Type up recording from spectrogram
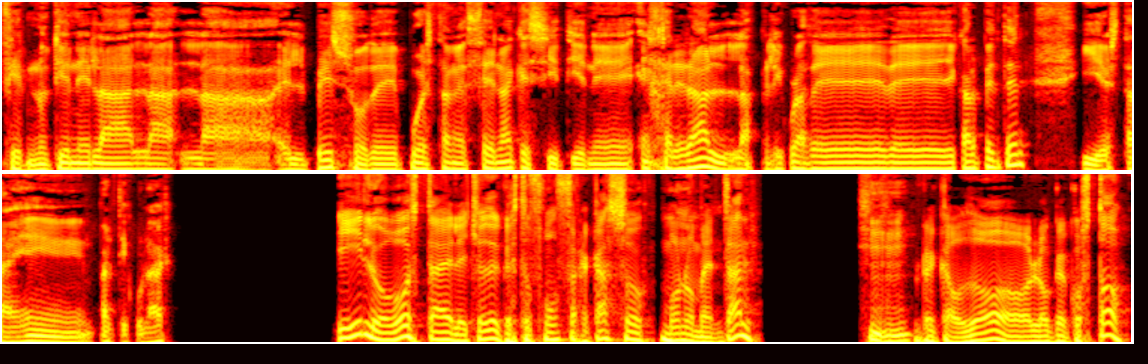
decir, no tiene la, la, el peso de puesta en escena que sí tiene en general las películas de, de Carpenter y esta en particular. Y luego está el hecho de que esto fue un fracaso monumental. Recaudó lo que costó.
